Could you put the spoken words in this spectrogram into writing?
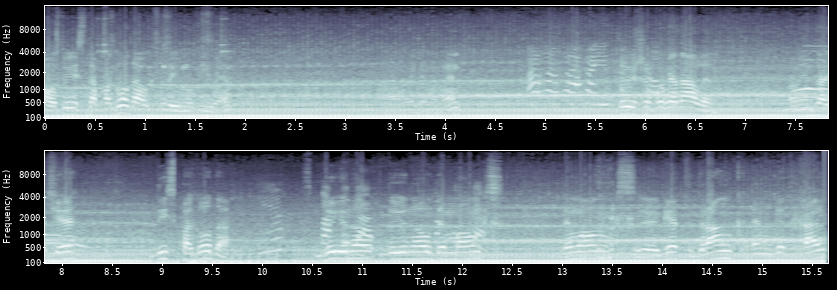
o, tu jest ta pagoda, o której mówiłem. Moment. Tu już opowiadałem. Pamiętacie? This pagoda. Do you know? Do you know the monks? The monks uh, get drunk and get high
